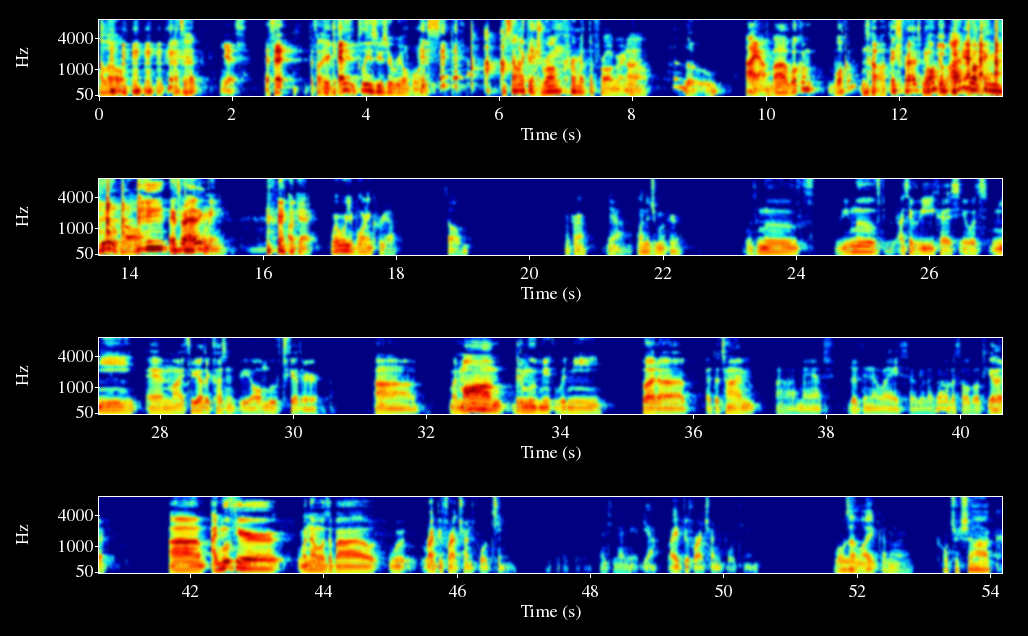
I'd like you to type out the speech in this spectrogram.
Hello. That's it. Yes, that's it. That's all you get. please, please use your real voice. you sound like a drunk Kermit the Frog right uh, now. Hello. Hi, I'm uh, welcome. Welcome. No, thanks for having Welcome. me. Welcome. I'm welcoming you, bro. thanks for having me. Okay. Where were you born in Korea? So, Okay. yeah, When did you move here? was moved. We moved. I say we because it was me and my three other cousins. We all moved together. Uh, my mom didn't move me with me, but uh, at the time, uh, my aunt lived in LA, so we are like, "Oh, let's all go together." Um, I moved here when I was about right before I turned fourteen. I think that's what it was, 1998. Yeah, right before I turned fourteen. What was that like? I mean, culture shock,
